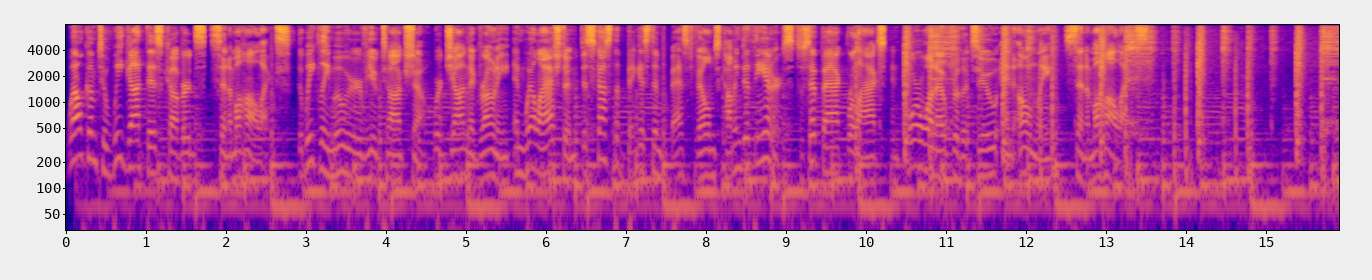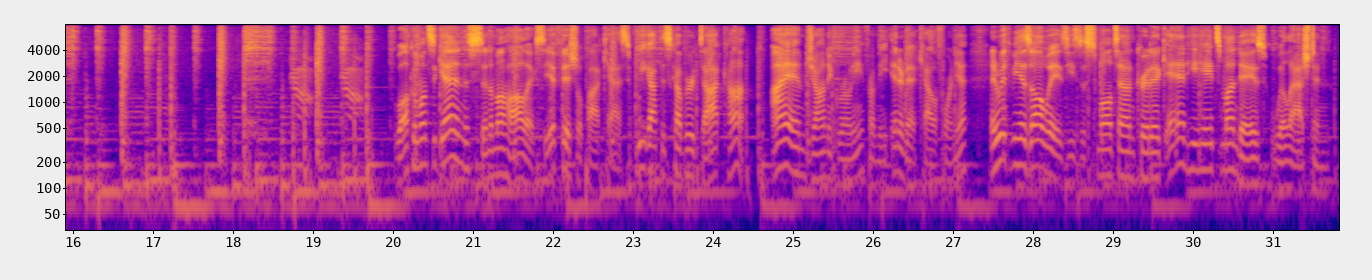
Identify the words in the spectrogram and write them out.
Welcome to We Got This Covered's Cinemaholics, the weekly movie review talk show where John Negroni and Will Ashton discuss the biggest and best films coming to theaters. So sit back, relax, and pour one out for the two and only Cinemaholics. Welcome once again to Cinemaholics, the official podcast of WeGotThisCovered.com. I am John Negroni from the Internet, California, and with me, as always, he's a small town critic and he hates Mondays, Will Ashton.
